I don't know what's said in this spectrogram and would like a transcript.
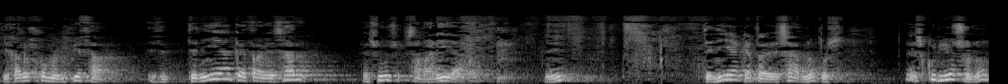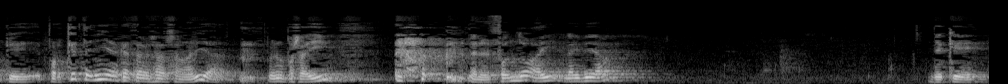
fijaros cómo empieza. Dice, tenía que atravesar Jesús Samaria. ¿eh? Tenía que atravesar, ¿no? Pues es curioso, ¿no? Que, ¿Por qué tenía que atravesar Samaria? Bueno, pues ahí, en el fondo, hay la idea de que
